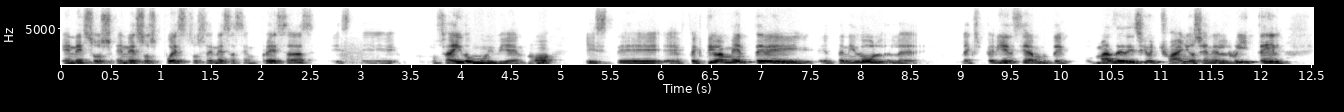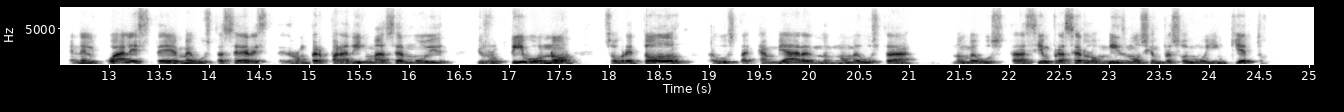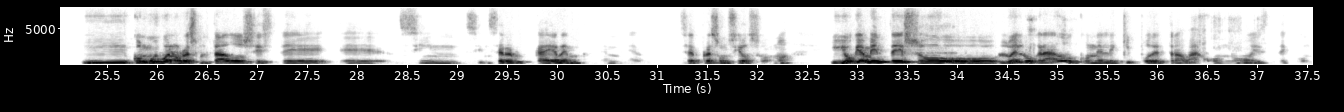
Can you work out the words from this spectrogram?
en esos, en esos puestos, en esas empresas, este, nos ha ido muy bien, ¿no? Este, efectivamente, he tenido la, la experiencia de más de 18 años en el retail, en el cual este, me gusta hacer, este, romper paradigmas, ser muy disruptivo, ¿no? Sobre todo, me gusta cambiar, no, me gusta, no me gusta siempre hacer lo mismo, siempre soy muy inquieto. Y con muy buenos resultados, este, eh, sin, sin, ser, caer en, ser presuncioso, ¿no? Y obviamente eso lo he logrado con el equipo de trabajo, ¿no? Este, con,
